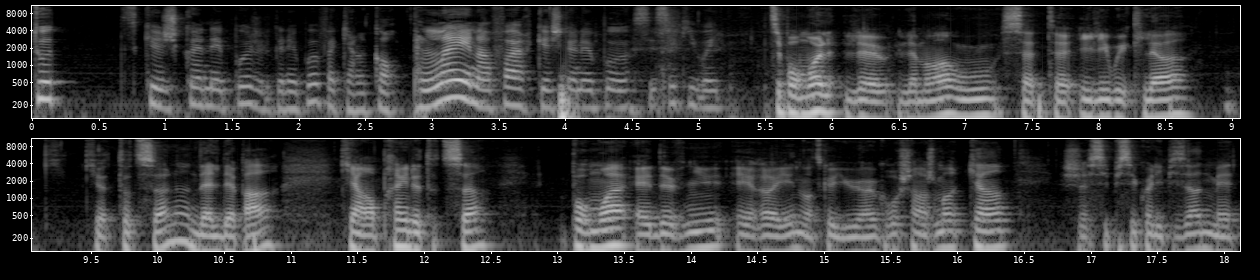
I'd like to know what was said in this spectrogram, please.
tout ce que je connais pas, je le connais pas. Fait qu'il y a encore plein d'affaires que je connais pas. C'est ça qui va être. Tu sais, pour moi, le, le moment où cette Eliwick-là, qui a tout ça, là, dès le départ, qui est empreint de tout ça, pour moi, est devenue héroïne. En tout cas, il y a eu un gros changement quand, je sais plus c'est quoi l'épisode, mais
